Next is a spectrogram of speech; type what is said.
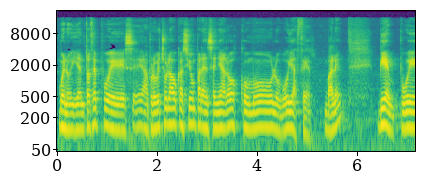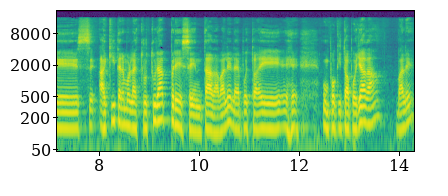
Bueno, y entonces pues eh, aprovecho la ocasión para enseñaros cómo lo voy a hacer, ¿vale? Bien, pues aquí tenemos la estructura presentada, ¿vale? La he puesto ahí un poquito apoyada, ¿vale?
